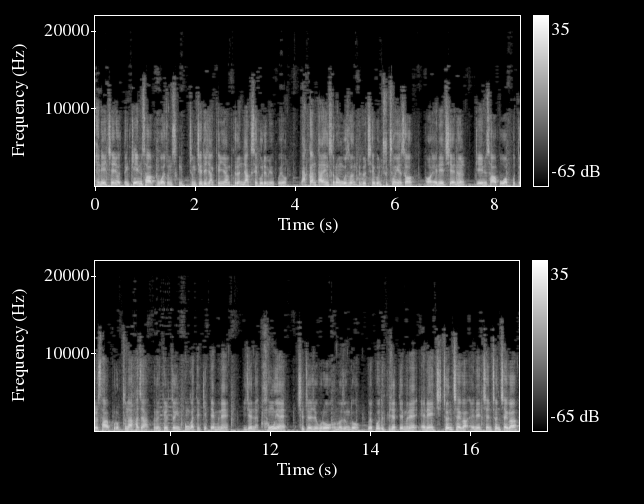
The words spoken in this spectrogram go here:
NHN의 어떤 게임 사업부가 좀 성- 정체되지 않겠냐 그런 약세 그림이었고요. 약간 다행스러운 것은 그래도 최근 주총에서 어, NHN을 게임 사업부와 포털 사업부로 분할하자 그런 결정이 통과됐기 때문에 이제는 향후에 실제적으로 어느 정도 웹보드 규제 때문에 NH 전체가 NHN 전체가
